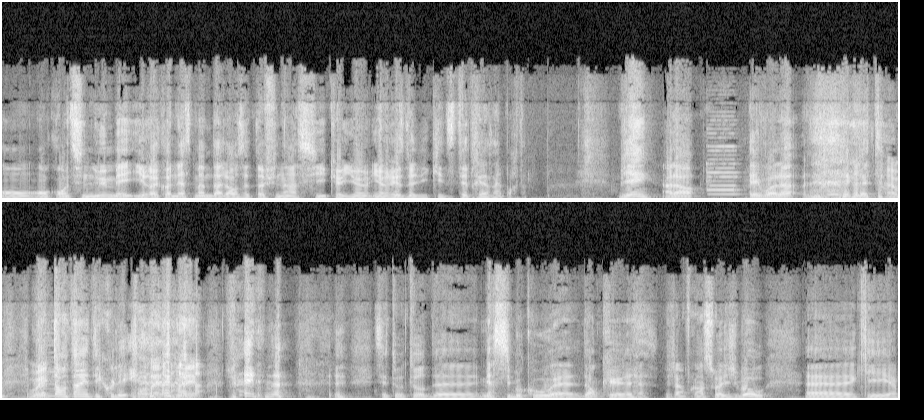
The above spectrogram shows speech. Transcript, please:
on, on continue, mais ils reconnaissent même dans leurs états financiers qu'il y, y a un risque de liquidité très important. Bien. Alors, et voilà. le, temps, Euh, oui. le- ton temps est écoulé. Maintenant, c'est au tour de. Merci beaucoup. euh, donc, euh, Jean-François Gibault, euh, qui est euh,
